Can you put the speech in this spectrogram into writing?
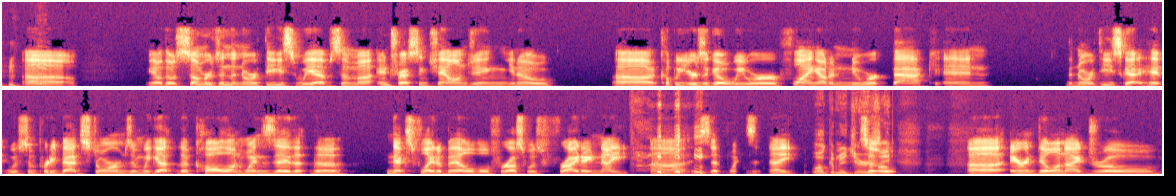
uh, you know, those summers in the Northeast, we have some uh, interesting, challenging. You know, uh, a couple years ago, we were flying out of Newark back, and the Northeast got hit with some pretty bad storms, and we got the call on Wednesday that the next flight available for us was Friday night uh, instead of Wednesday night. Welcome to Jersey. So, uh, Aaron Dill and I drove,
